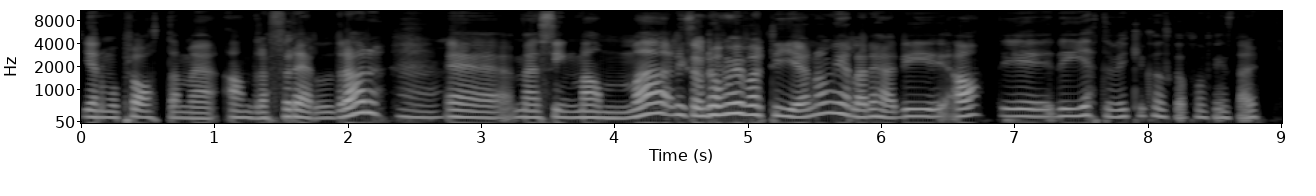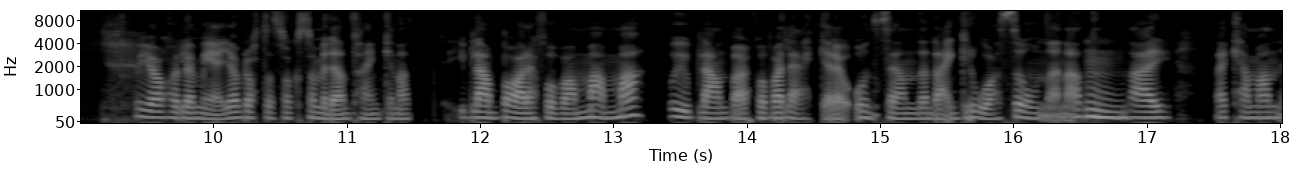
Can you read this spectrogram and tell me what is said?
genom att prata med andra föräldrar, mm. eh, med sin mamma. Liksom, de har ju varit igenom hela det här. Det, ja, det, det är jättemycket kunskap som finns där. Och jag håller med. Jag brottas också med den tanken att ibland bara få vara mamma och ibland bara få vara läkare och sen den där gråzonen. Att mm. när, när, kan man,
